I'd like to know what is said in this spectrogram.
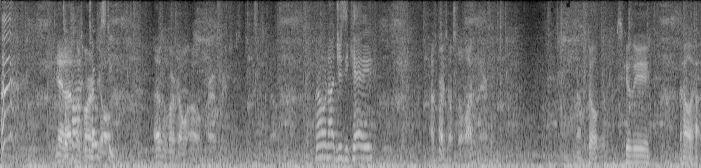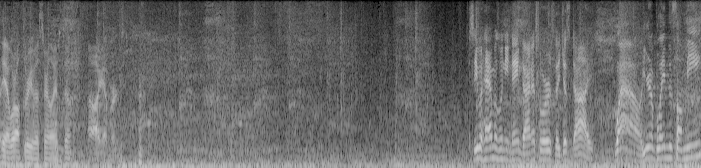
Ah! Yeah, So that's hot what's and wondering toasty. That's what's wondering. Oh, crap, fridge. This isn't. No, not Jizzy K. I'm surprised y'all still alive in there. No, still. Skizy. The hell, hell- yeah, we're all three of us are alive still. Oh, I got murked. See what happens when you name dinosaurs? They just die. Wow, you're gonna blame this on me?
